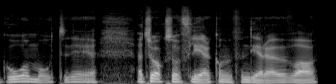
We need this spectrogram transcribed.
gå mot. Det, jag tror också fler kommer fundera över vad,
